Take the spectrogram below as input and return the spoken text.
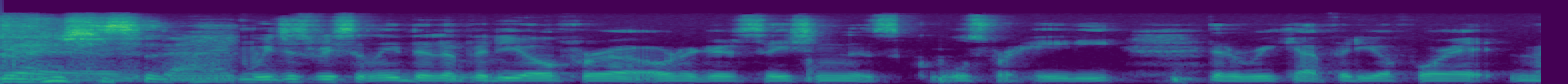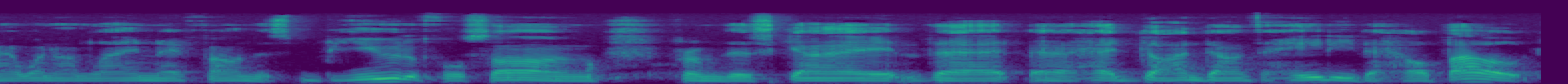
Yeah, exactly. we just recently did a video for an organization that schools for Haiti. Did a recap video for it, and I went online and I found this beautiful song from this guy that uh, had gone down to Haiti to help out,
